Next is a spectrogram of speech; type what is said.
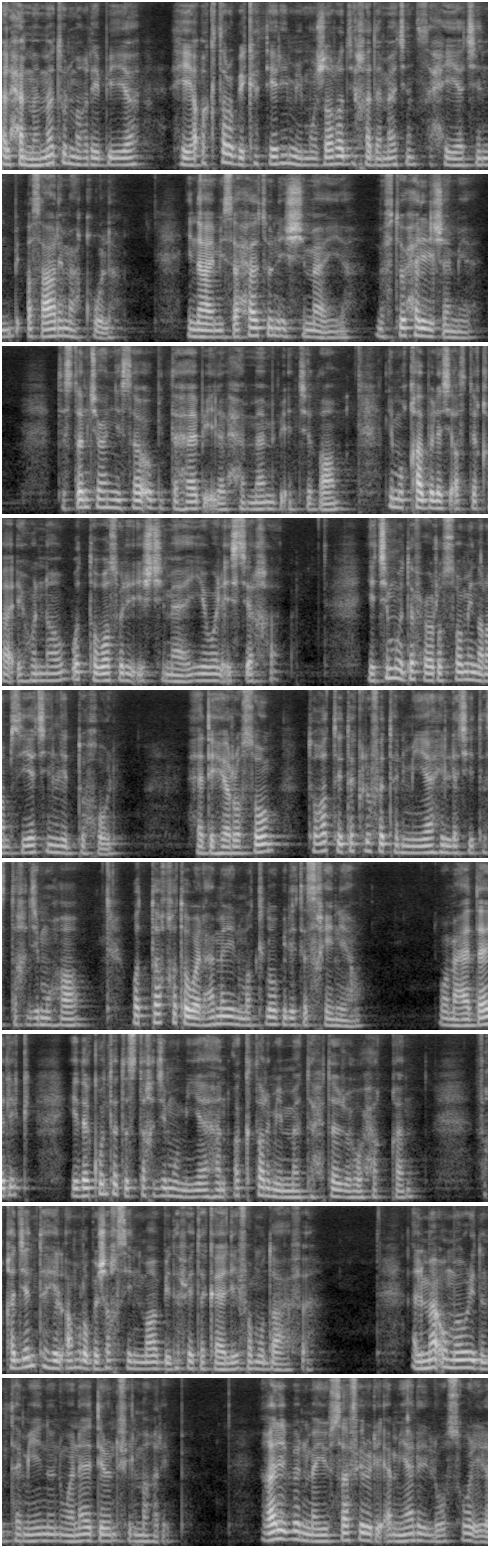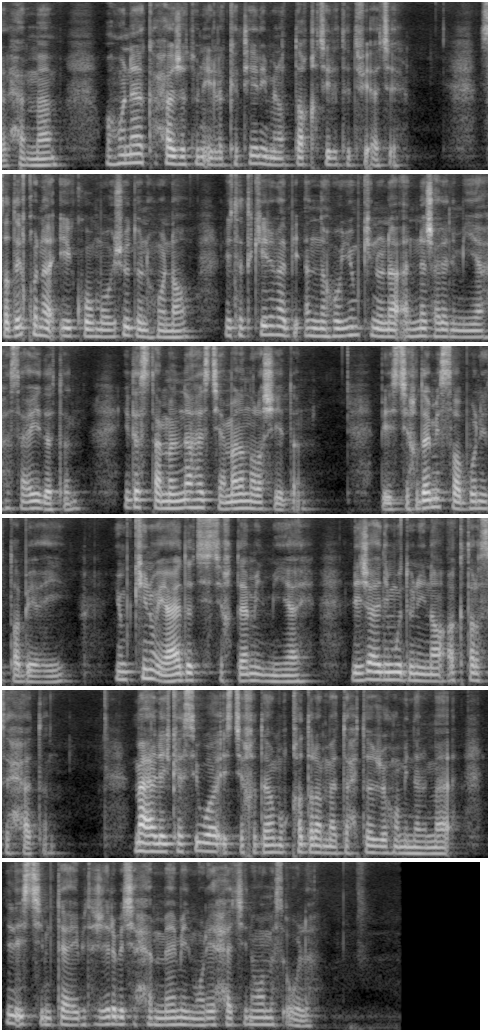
الحمامات المغربية هي أكثر بكثير من مجرد خدمات صحية بأسعار معقولة. إنها مساحات إجتماعية مفتوحة للجميع. تستمتع النساء بالذهاب إلى الحمام بانتظام لمقابلة أصدقائهن و التواصل الإجتماعي و الإسترخاء يتم دفع رسوم رمزية للدخول. هذه الرسوم تغطي تكلفة المياه التي تستخدمها و الطاقة و العمل المطلوب لتسخينها. و مع ذلك إذا كنت تستخدم مياها أكثر مما تحتاجه حقا فقد ينتهي الأمر بشخص ما بدفع تكاليف مضاعفة. الماء مورد ثمين و نادر في المغرب. غالبا ما يسافر لأميال للوصول إلى الحمام و هناك حاجة إلى الكثير من الطاقة لتدفئته. صديقنا إيكو موجود هنا لتذكيرنا بأنه يمكننا أن نجعل المياه سعيدة إذا استعملناها استعمالا رشيدا. بإستخدام الصابون الطبيعي يمكن إعادة إستخدام المياه لجعل مدننا أكثر صحة. ما عليك سوى إستخدام قدر ما تحتاجه من الماء للإستمتاع بتجربة حمام مريحة و مسئولة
